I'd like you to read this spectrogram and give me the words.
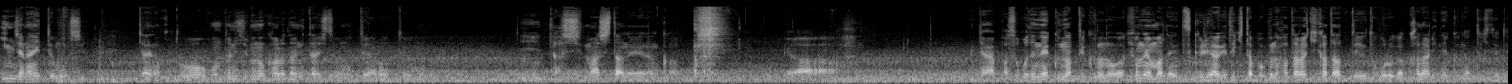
いんじゃないって思うしみたいなことを本当に自分の体に対して思ってやろうって思う。出しましたねなんか。いややっぱそこでネックになってくるのが去年までに作り上げてきた僕の働き方っていうところがかなりネックになってきてて。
